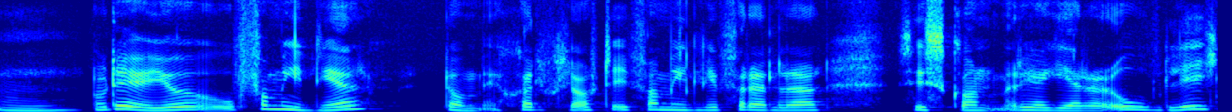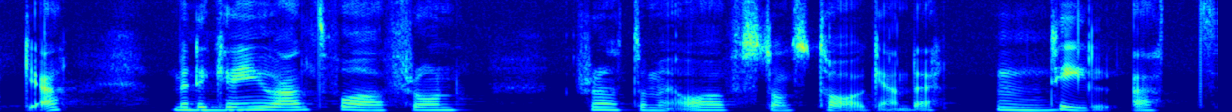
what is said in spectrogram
Mm. Och det är ju och familjer, de är självklart i familjer, föräldrar, syskon reagerar olika. Men det kan ju allt vara från, från att de är avståndstagande Mm. till att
